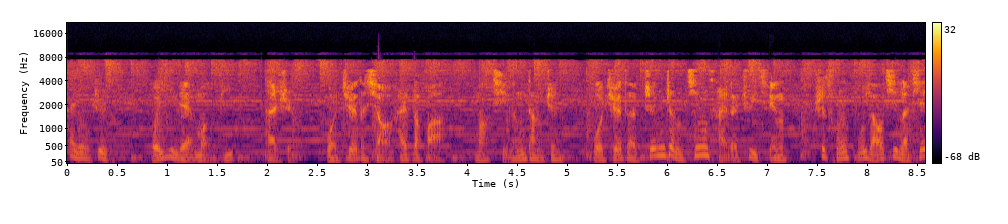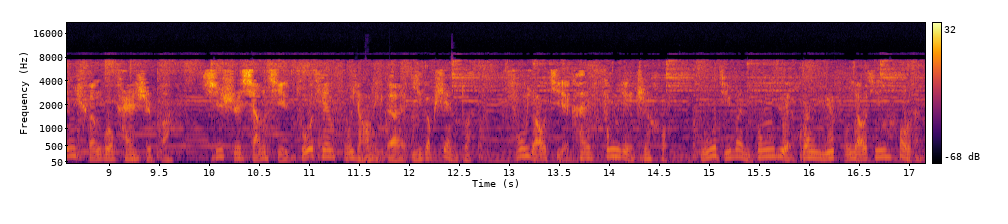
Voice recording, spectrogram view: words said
太幼稚了。”我一脸懵逼，但是我觉得小孩的话，妈岂能当真？我觉得真正精彩的剧情是从扶摇进了天泉国开始吧。其实想起昨天扶摇里的一个片段，扶摇解开封印之后，无极问东岳关于扶摇今后的路。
